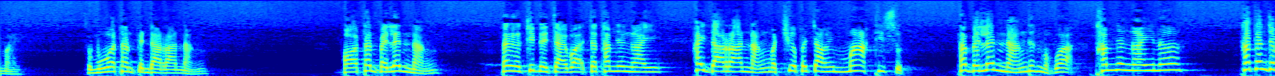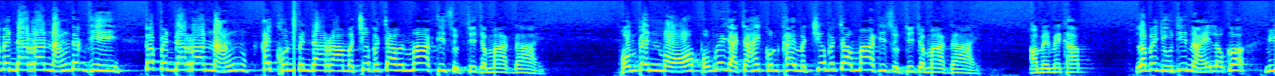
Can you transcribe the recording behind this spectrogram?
ใหม่ สมมุติว่าท่านเป็นดาราหนัง พอท่านไปเล่นหนัง ท่านก็คิดในใจว่าจะทำยังไงให้ดาราหนังมาเชื่อพระเจ้าให้มากที่สุด ถ้าไปเล่นหนังท่านบอกว่าทำยังไงนะ ถ้าท่านจะเป็นดาราหนังทั้งที ก็เป็นดาราหนัง ให้คนเป็นดารามาเชื่อพระเจ้าให้มากที่สุดที่จะมากได้ ผมเป็นหมอ ผมก็อยากจะให้คนไข้มาเชื่อพระเจ้ามากที่สุดที่จะมากได้อเมนไหมครับ เราไปอยู่ที่ไหนเราก็มี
